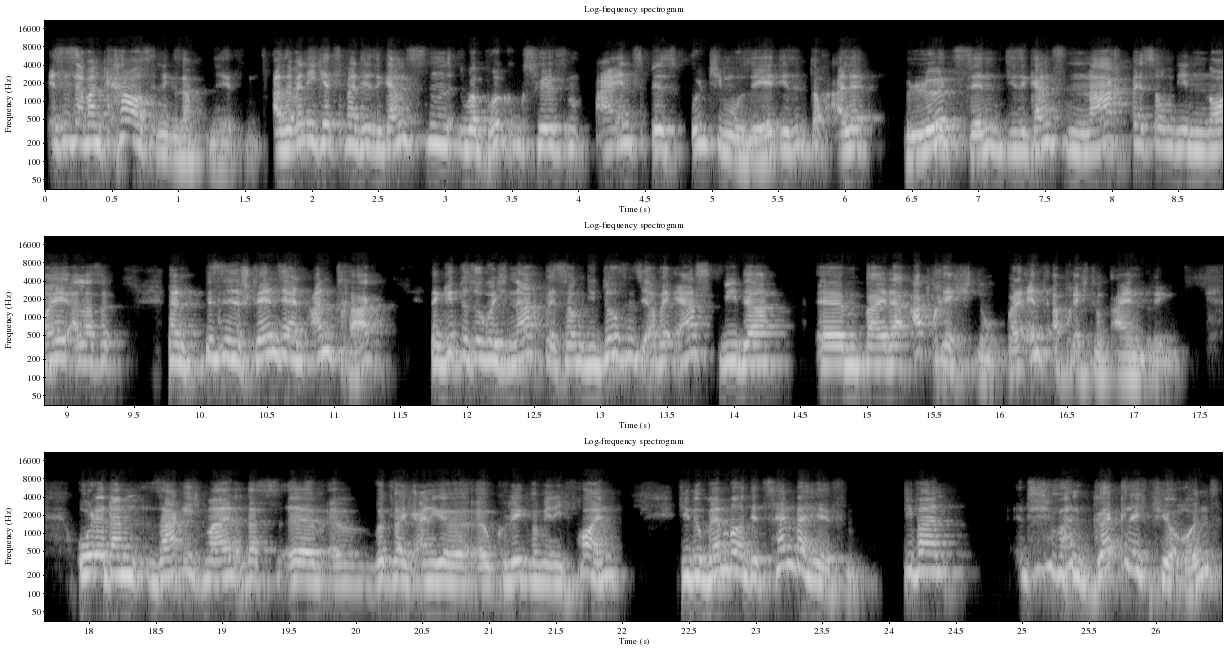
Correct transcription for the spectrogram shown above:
Es ist aber ein Chaos in den gesamten Hilfen. Also wenn ich jetzt mal diese ganzen Überbrückungshilfen 1 bis Ultimo sehe, die sind doch alle Blödsinn. Diese ganzen Nachbesserungen, die neu erlassen, dann wissen Sie, stellen Sie einen Antrag, dann gibt es irgendwelche Nachbesserungen, die dürfen Sie aber erst wieder ähm, bei der Abrechnung, bei der Endabrechnung einbringen. Oder dann sage ich mal, das äh, äh, wird vielleicht einige äh, Kollegen von mir nicht freuen, die November- und Dezemberhilfen, die waren, die waren göttlich für uns.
